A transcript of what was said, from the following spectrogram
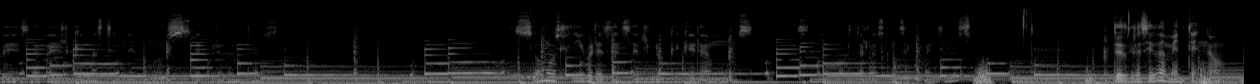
pues a ver, ¿qué más tenemos de preguntas? ¿Somos libres de hacer lo que queramos sin importar las consecuencias? Desgraciadamente no.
